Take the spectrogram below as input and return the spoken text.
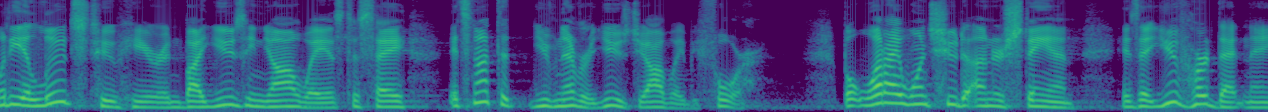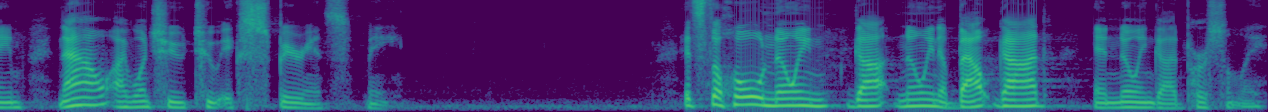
what he alludes to here, and by using Yahweh, is to say, it's not that you've never used Yahweh before, but what I want you to understand is that you've heard that name. Now I want you to experience me. It's the whole knowing God, knowing about God and knowing God personally.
